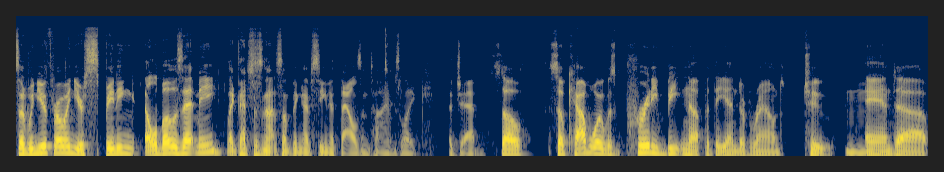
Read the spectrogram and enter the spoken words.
So when you're throwing your spinning elbows at me, like that's just not something I've seen a thousand times, like a jab. So so Cowboy was pretty beaten up at the end of round two. Mm. and uh,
